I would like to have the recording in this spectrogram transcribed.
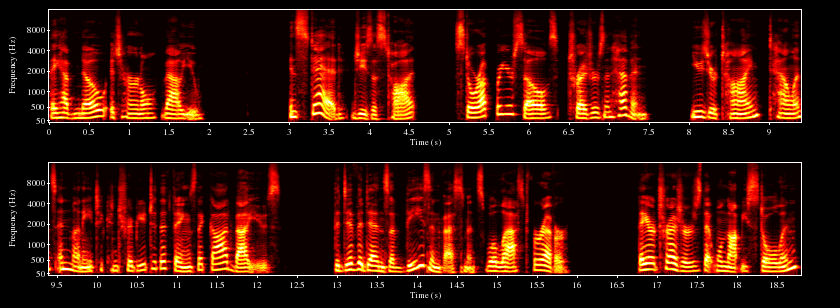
They have no eternal value. Instead, Jesus taught, Store up for yourselves treasures in heaven. Use your time, talents, and money to contribute to the things that God values. The dividends of these investments will last forever. They are treasures that will not be stolen,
